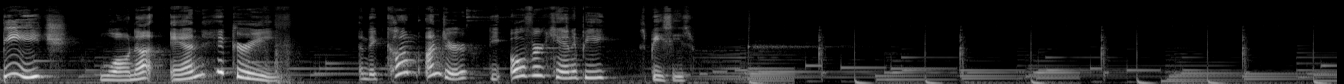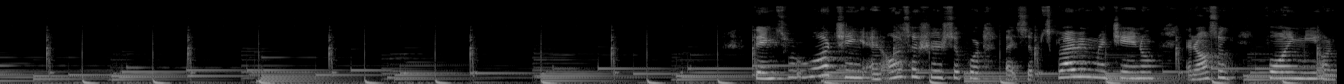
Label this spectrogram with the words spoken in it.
beech, walnut, and hickory. And they come under the over canopy species. Thanks for watching and also show support by subscribing my channel and also following me on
